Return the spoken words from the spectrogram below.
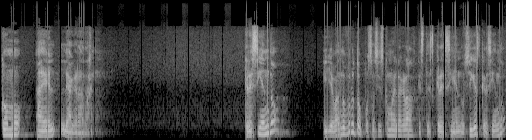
¿Cómo a Él le agrada? Creciendo y llevando fruto, pues así es como a Él agrada, que estés creciendo. ¿Sigues creciendo?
